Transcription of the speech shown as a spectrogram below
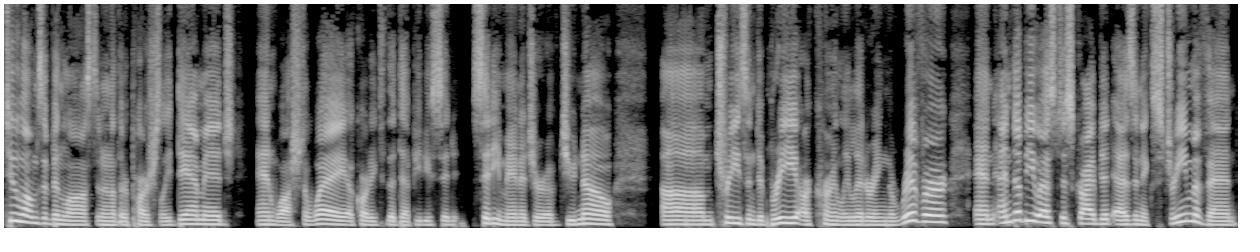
two homes have been lost and another partially damaged and washed away, according to the deputy city, manager of Juneau. Um, trees and debris are currently littering the river, and NWS described it as an extreme event.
